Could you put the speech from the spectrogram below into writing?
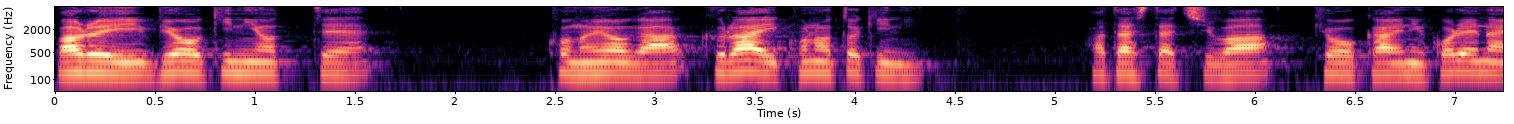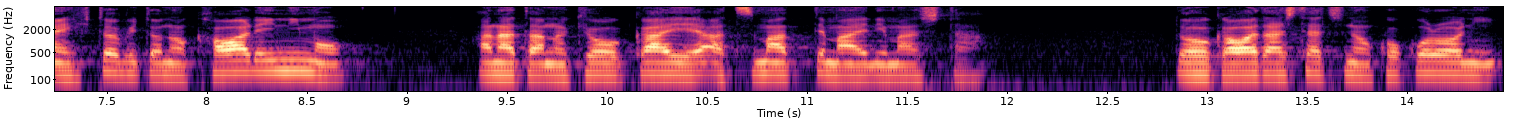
悪い病気によってこの世が暗いこの時に私たちは教会に来れない人々の代わりにもあなたの教会へ集まってまいりました。どうか私たちの心に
